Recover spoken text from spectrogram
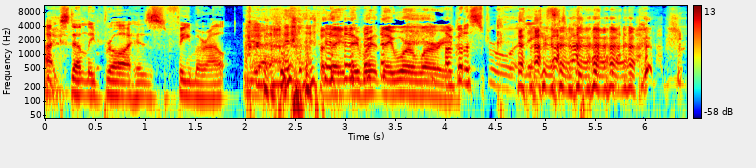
accidentally brought his femur out. Yeah, but they, they were they were worried. I've got a straw at least.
